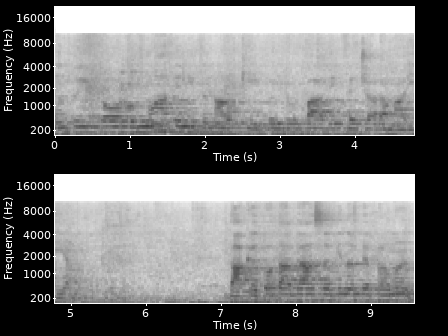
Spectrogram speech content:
Mântuitorul nu a venit în alt chip, întrupat din Fecioara Maria. Dacă tot avea să vină pe pământ,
